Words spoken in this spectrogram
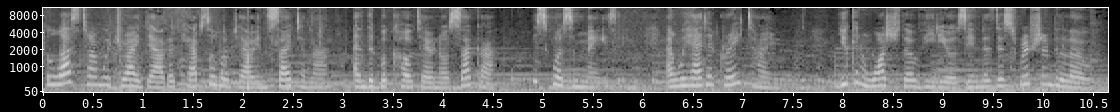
The last time we tried out the capsule hotel in Saitama and the book hotel in Osaka, this was amazing and we had a great time. You can watch the videos in the description below.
